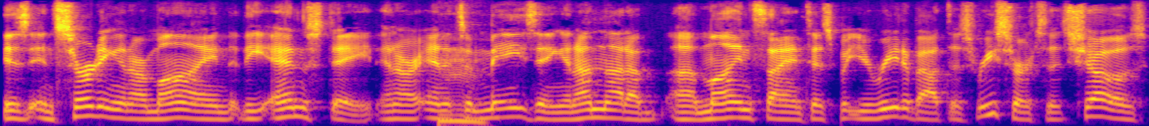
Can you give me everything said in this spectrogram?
is inserting in our mind the end state. And our and it's mm-hmm. amazing. And I'm not a, a mind scientist, but you read about this research that shows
